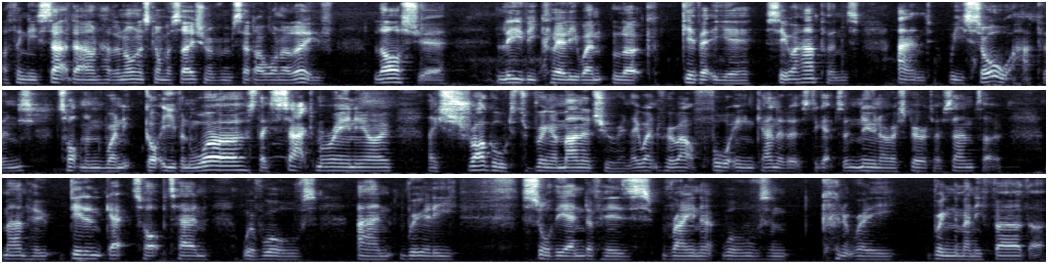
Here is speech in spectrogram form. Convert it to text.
I think he sat down, had an honest conversation with him, said, "I want to leave." Last year, Levy clearly went, "Look, give it a year, see what happens." And we saw what happens. Tottenham, when it got even worse, they sacked Mourinho. They struggled to bring a manager in. They went through about 14 candidates to get to Nuno Espirito Santo, a man who didn't get top 10 with Wolves and really saw the end of his reign at Wolves and couldn't really bring them any further.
